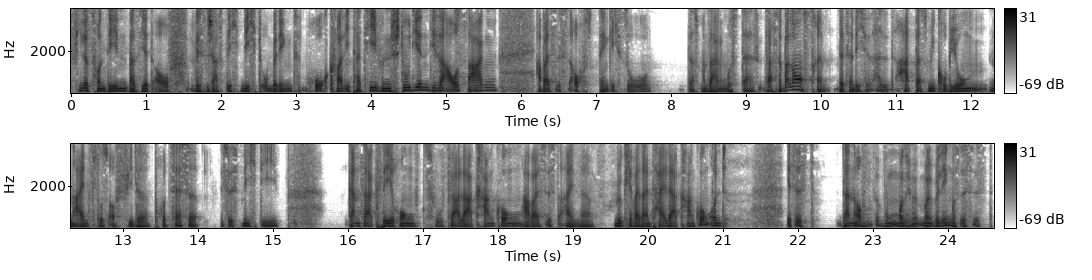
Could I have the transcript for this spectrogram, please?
Vieles von denen basiert auf wissenschaftlich nicht unbedingt hochqualitativen Studien, diese Aussagen. Aber es ist auch, denke ich, so dass man sagen muss, da, da ist eine Balance drin. Letztendlich hat das Mikrobiom einen Einfluss auf viele Prozesse. Es ist nicht die ganze Erklärung zu, für alle Erkrankungen, aber es ist eine, möglicherweise ein Teil der Erkrankung und es ist dann auch, wo man sich mal überlegen muss, ist, ist,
